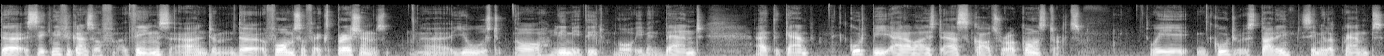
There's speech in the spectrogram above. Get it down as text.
the significance of things and the forms of expressions uh, used or limited or even banned at the camp could be analyzed as cultural constructs. We could study similar camps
